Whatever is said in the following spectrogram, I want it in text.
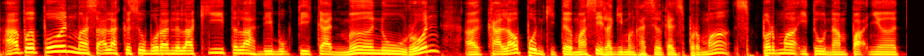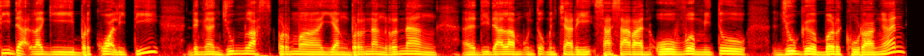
Apapun masalah kesuburan lelaki telah dibuktikan menurun uh, Kalaupun kita masih lagi menghasilkan sperma Sperma itu nampaknya tidak lagi berkualiti dengan jumlah sperma yang berenang-renang uh, di dalam untuk mencari sasaran ovum itu juga berkurangan.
